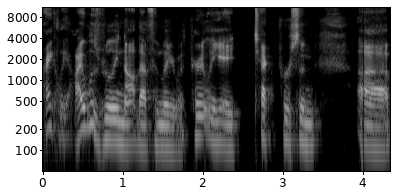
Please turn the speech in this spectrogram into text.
frankly, I was really not that familiar with. Apparently, a tech person uh,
